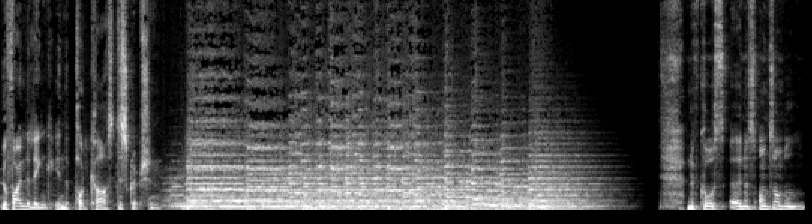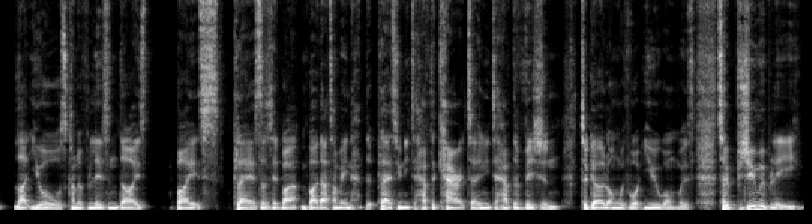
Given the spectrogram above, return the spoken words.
You'll find the link in the podcast description. And of course, an ensemble like yours kind of lives and dies by its players, doesn't it? By, by that, I mean players who need to have the character, who need to have the vision to go along with what you want with. So, presumably,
